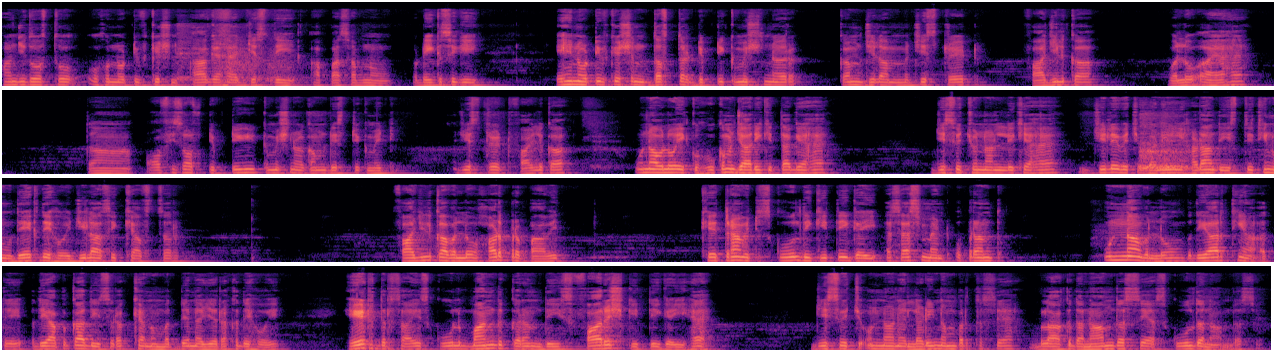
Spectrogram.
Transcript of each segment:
ਹਾਂਜੀ ਦੋਸਤੋ, ਉਹ ਨੋਟੀਫਿਕੇਸ਼ਨ ਆ ਗਿਆ ਹੈ ਜਿਸ ਦੀ ਆਪਾਂ ਸਭ ਨੂੰ ਉਡੀਕ ਸੀਗੀ। ਇਹ ਨੋਟੀਫਿਕੇਸ਼ਨ ਦਫ਼ਤਰ ਡਿਪਟੀ ਕਮਿਸ਼ਨਰ, ਕਮ ਜ਼ਿਲ੍ਹਾ ਮੈਜਿਸਟ੍ਰੇਟ ਫਾਜ਼ਿਲਕਾ ਵੱਲੋਂ ਆਇਆ ਹੈ। ਤਾਂ office of deputy commissioner, cum district magistrate Fazilka, ਉਹਨਾਂ ਵੱਲੋਂ ਇੱਕ ਹੁਕਮ ਜਾਰੀ ਕੀਤਾ ਗਿਆ ਹੈ, ਜਿਸ ਵਿੱਚ ਉਹਨਾਂ ਨੇ ਲਿਖਿਆ ਹੈ, ਜ਼ਿਲ੍ਹੇ ਵਿੱਚ ਬਣੀ ਹੜ੍ਹਾਂ ਦੀ ਸਥਿਤੀ ਨੂੰ ਦੇਖਦੇ ਹੋਏ ਜ਼ਿਲ੍ਹਾ ਸਿੱਖਿਆ ਅਫਸਰ ਫਾਜ਼ਿਲਕਾ ਵੱਲੋਂ ਹੜ੍ਹ ਪ੍ਰਭਾਵਿਤ ਖੇਤਰਾਂ ਵਿੱਚ ਸਕੂਲ ਦੀ ਕੀਤੀ ਗਈ ਅਸੈਸਮੈਂਟ ਉਪਰੰਤ ਉਹਨਾਂ ਵੱਲੋਂ ਵਿਦਿਆਰਥੀਆਂ ਅਤੇ ਅਧਿਆਪਕਾਂ ਦੀ ਸੁਰੱਖਿਆ ਨੂੰ ਮੱਦੇਨਜ਼ਰ ਰੱਖਦੇ ਹੋਏ ਹੇਠ ਦਰਸਾਏ ਸਕੂਲ ਬੰਦ ਕਰਨ ਦੀ ਸਿਫਾਰਿਸ਼ ਕੀਤੀ ਗਈ ਹੈ, ਜਿਸ ਵਿੱਚ ਉਹਨਾਂ ਨੇ ਲੜੀ ਨੰਬਰ ਦੱਸਿਆ, ਬਲਾਕ ਦਾ ਨਾਮ ਦੱਸਿਆ, ਸਕੂਲ ਦਾ ਨਾਮ ਦੱਸਿਆ।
